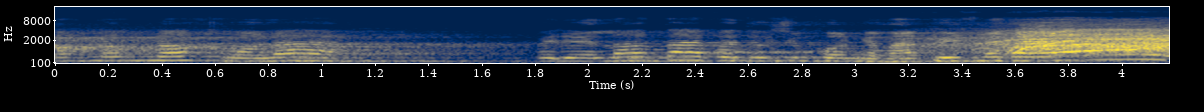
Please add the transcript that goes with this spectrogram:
้องนอกโคราชไปเดินลอดใต้ประตูชุมพลกับมาร์คคริสไหมครับ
